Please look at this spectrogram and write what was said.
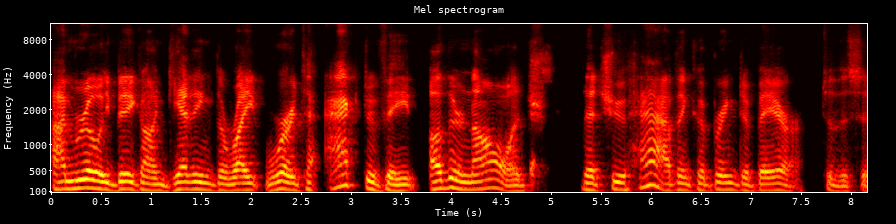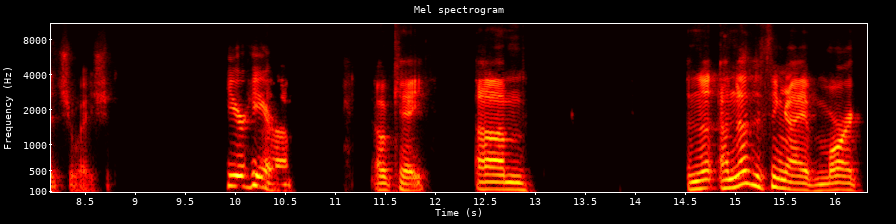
I'm really big on getting the right word to activate other knowledge yes. that you have and could bring to bear to the situation. Hear, hear. Uh, okay. Um, another thing I have marked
